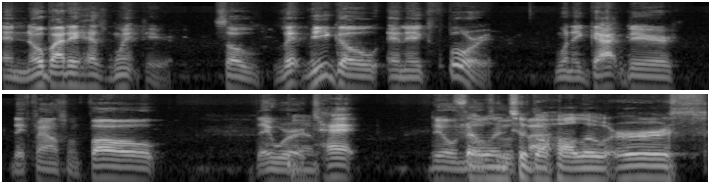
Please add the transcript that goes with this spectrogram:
and nobody has went here. So let me go and explore it. When they got there, they found some fog. They were Yeah. attacked. They don't Fell know into the by- Hollow Earth,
